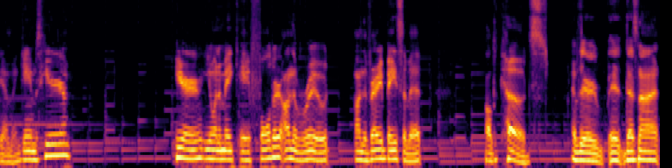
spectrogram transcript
Yeah, my game's here. Here, you want to make a folder on the root, on the very base of it, called codes. If there it does not,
